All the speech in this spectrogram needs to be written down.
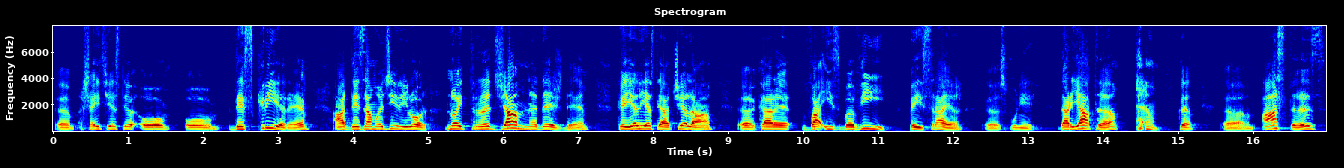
uh, și aici este o, o descriere a dezamăgirii lor. Noi trăgeam nădejde că El este acela uh, care va izbăvi pe Israel, spune ei. Dar iată că astăzi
